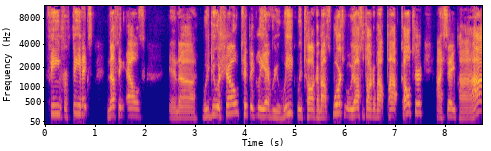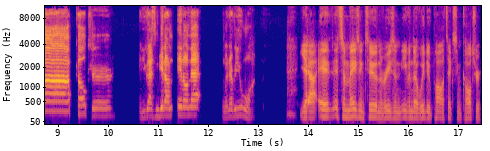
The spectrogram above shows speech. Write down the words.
Fiend for Phoenix, nothing else. And uh, we do a show typically every week. We talk about sports, but we also talk about pop culture. I say pop culture. And you guys can get on in on that whenever you want. Yeah, it, it's amazing too. And the reason, even though we do politics and culture,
